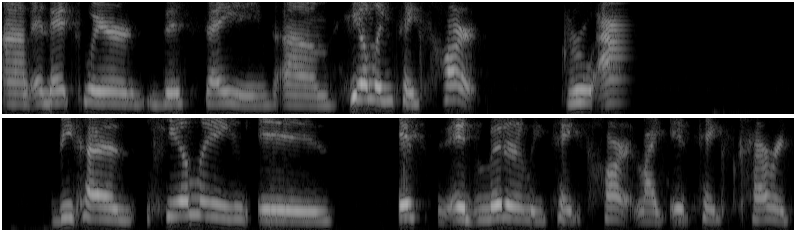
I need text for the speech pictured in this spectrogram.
Um, and that's where this saying, um, "healing takes heart," grew out because healing is it. It literally takes heart. Like it takes courage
